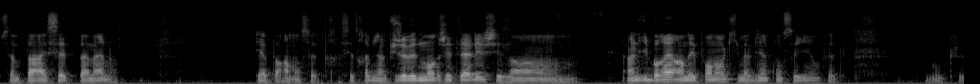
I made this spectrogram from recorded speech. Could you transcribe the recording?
ça me paraissait être pas mal. Et apparemment, c'est tr- c'est très bien. Puis j'avais demandé, j'étais allé chez un, un libraire indépendant qui m'a bien conseillé en fait. Donc, euh,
